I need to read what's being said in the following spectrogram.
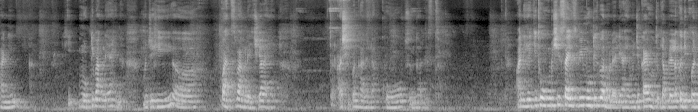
आणि ही मोठी बांगडी आहे ना म्हणजे ही पाच बांगड्याची आहे. तर अशी पण घालायला खूप सुंदर दिसते. आणि ह्याची थोडीशी साईज मी मोठीच बनवलेली आहे म्हणजे काय होतं की आपल्याला कधी पण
